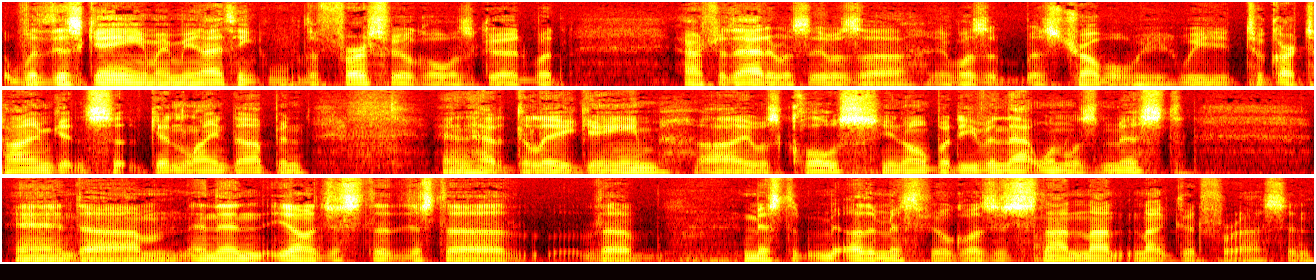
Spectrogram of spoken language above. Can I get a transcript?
with this game, I mean, I think the first field goal was good, but after that, it was it was uh it was it was trouble. We we took our time getting getting lined up and and had a delay game. Uh, it was close, you know, but even that one was missed. And um, and then you know just the just the the missed other missed field goals. It's just not not not good for us. And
